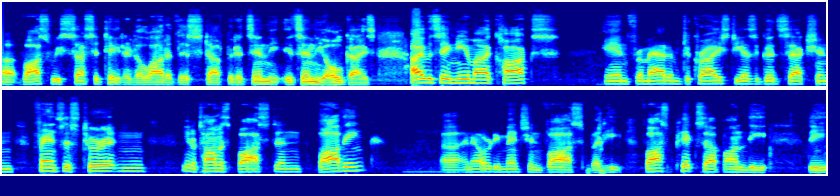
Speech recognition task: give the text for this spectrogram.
Uh, Vos resuscitated a lot of this stuff, but it's in the it's in the old guys. I would say Nehemiah Cox in From Adam to Christ. He has a good section. Francis Turretin, you know, Thomas Boston, Bavinck, uh, and I already mentioned Vos, but he Vos picks up on the the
